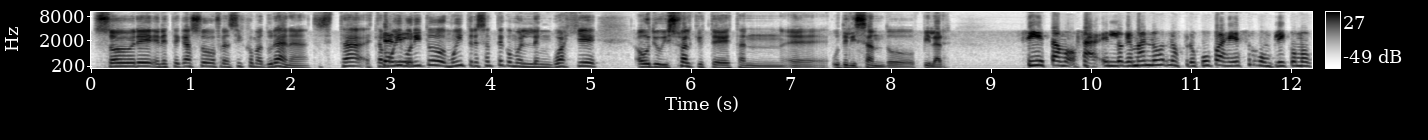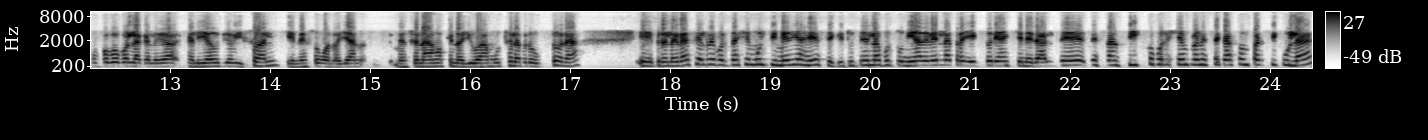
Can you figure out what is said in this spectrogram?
sobre, en este caso, Francisco Maturana. Entonces está, está muy bonito, muy interesante como el lenguaje audiovisual que ustedes están eh, utilizando, Pilar. Sí, estamos, o sea, en lo que más nos, preocupa es eso, cumplir como un poco con la calidad, calidad audiovisual, que en eso, bueno, ya mencionábamos que nos ayudaba mucho la productora, eh, pero la gracia del reportaje multimedia es ese, que tú tienes la oportunidad de ver la trayectoria en general de, de Francisco, por ejemplo, en este caso en particular,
